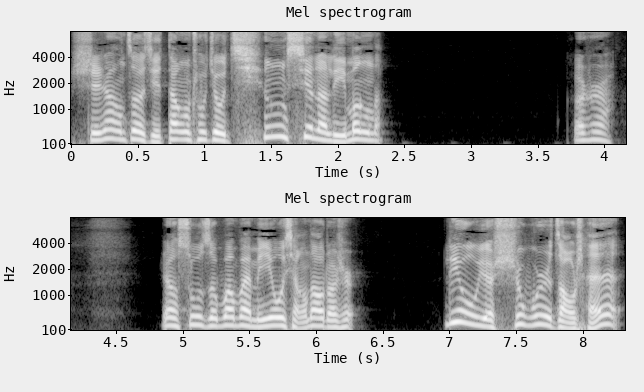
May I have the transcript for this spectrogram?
谁让自己当初就轻信了李梦呢？可是啊。让苏子万万没有想到的是，六月十五日早晨，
